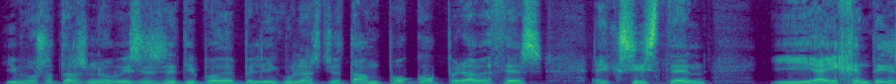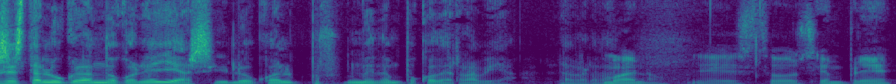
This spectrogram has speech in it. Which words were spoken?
y vosotras no veis ese tipo de películas, yo tampoco, pero a veces existen y hay gente que se está lucrando con ellas y lo cual pues me da un poco de rabia, la verdad. Bueno, esto siempre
